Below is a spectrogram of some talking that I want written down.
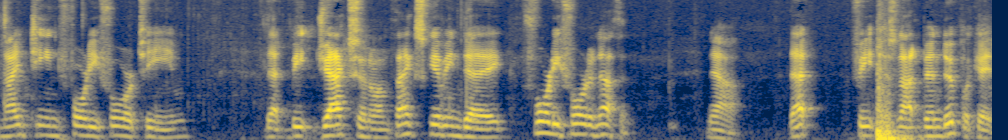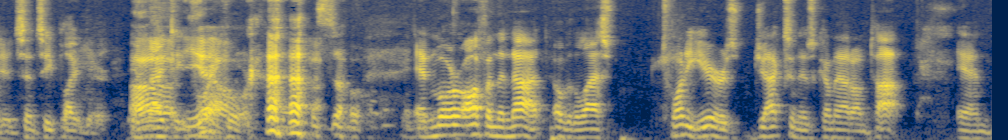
1944 team that beat Jackson on Thanksgiving Day 44 to nothing. Now, that feat has not been duplicated since he played there in Uh, 1944. so, and more often than not, over the last 20 years, Jackson has come out on top, and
